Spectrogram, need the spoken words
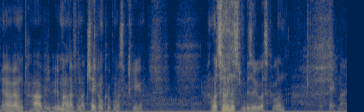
Ja, wir haben ein paar. Wir machen einfach mal Check und gucken, was wir kriegen. Haben wir zumindest ein bisschen was gewonnen. Ich check mal.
